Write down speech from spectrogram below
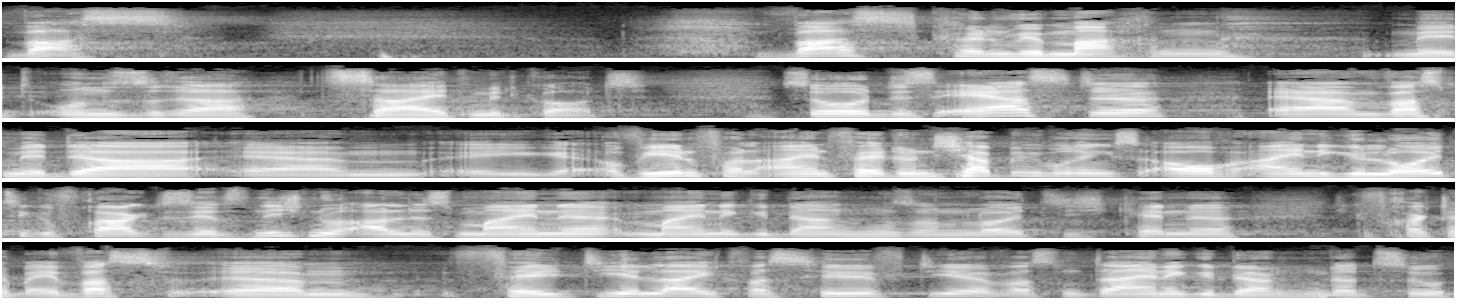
was. Was können wir machen mit unserer Zeit mit Gott? So, das Erste, ähm, was mir da ähm, auf jeden Fall einfällt, und ich habe übrigens auch einige Leute gefragt, das ist jetzt nicht nur alles meine, meine Gedanken, sondern Leute, die ich kenne, ich gefragt habe, ey, was ähm, fällt dir leicht, was hilft dir, was sind deine Gedanken dazu?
